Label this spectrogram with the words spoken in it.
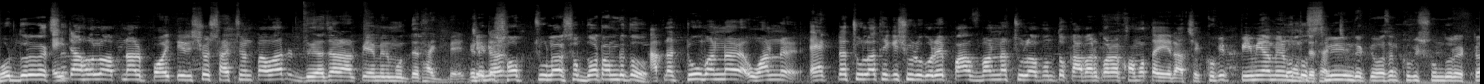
ভোট ধরে রাখছে? হলো আপনার পঁয়ত্রিশশো সেকশন পাওয়ার আরপিএম এর মধ্যে থাকবে। এটা কি সব চুলার সব দট আনবে তো? আপনার টু বার্নার ওয়ান একটা চুলা থেকে শুরু করে পাঁচ বার্নার চুলা পর্যন্ত কভার করার ক্ষমতা এর আছে। খুবই প্রিমিয়ামের মধ্যে থাকছে। স্লিম দেখতে পাচ্ছেন খুবই সুন্দর একটা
